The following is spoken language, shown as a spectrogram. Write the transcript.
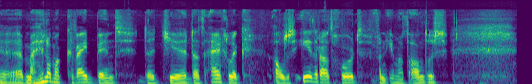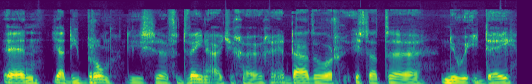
Uh, maar helemaal kwijt bent dat je dat eigenlijk alles eerder had gehoord van iemand anders. En ja, die bron die is uh, verdwenen uit je geheugen. En daardoor is dat uh, nieuwe idee,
